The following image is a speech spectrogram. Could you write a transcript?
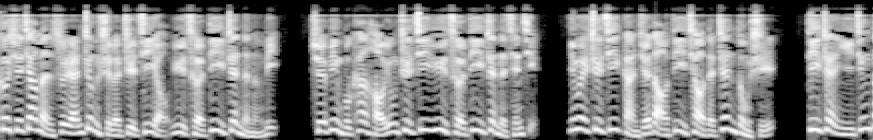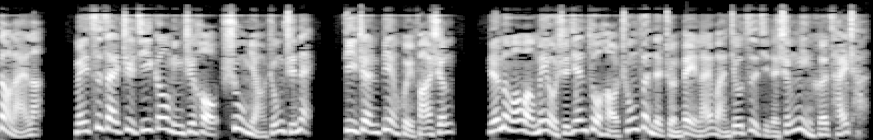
科学家们虽然证实了雉鸡有预测地震的能力，却并不看好用雉鸡预测地震的前景，因为雉鸡感觉到地壳的震动时，地震已经到来了。每次在雉鸡高鸣之后数秒钟之内，地震便会发生。人们往往没有时间做好充分的准备来挽救自己的生命和财产，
